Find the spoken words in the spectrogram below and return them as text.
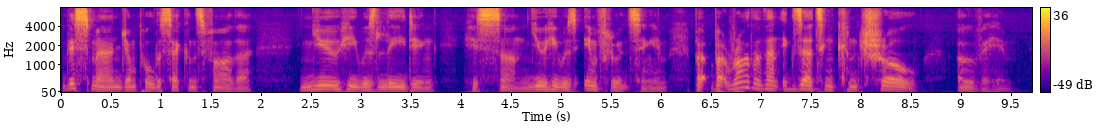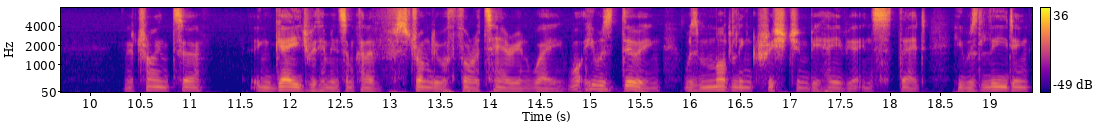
This man, John Paul II's father, knew he was leading his son, knew he was influencing him, but, but rather than exerting control over him, you know, trying to engage with him in some kind of strongly authoritarian way. What he was doing was modeling Christian behavior instead. He was leading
